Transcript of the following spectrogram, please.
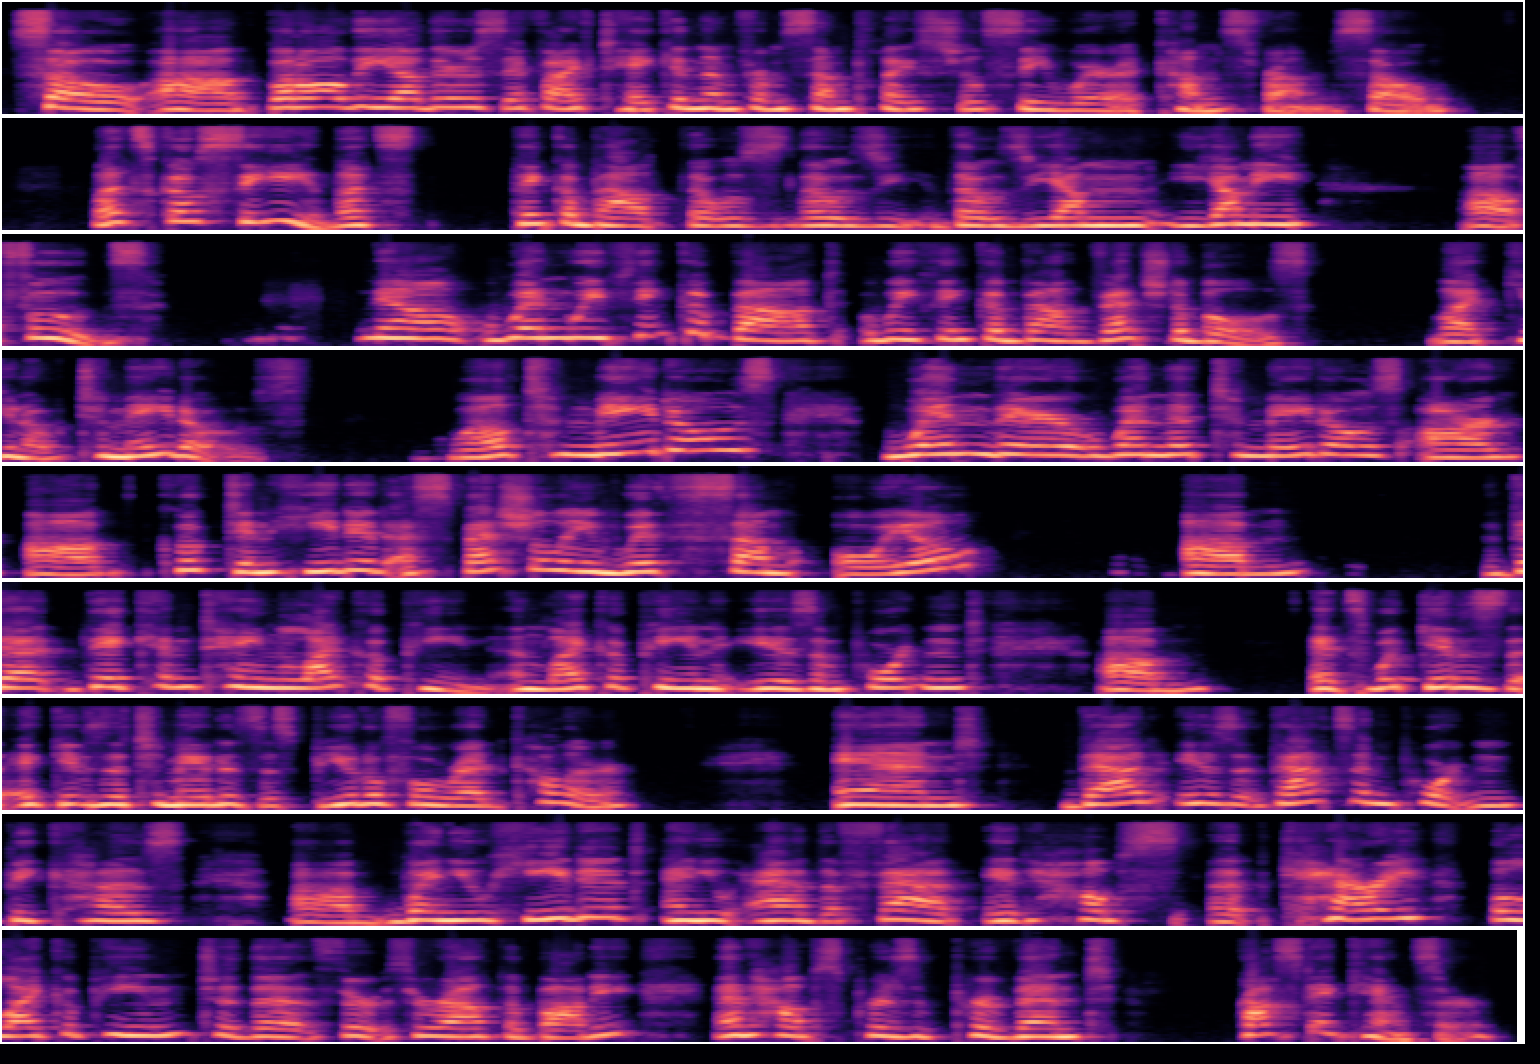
So, uh, but all the others, if I've taken them from someplace, you'll see where it comes from. So let's go see. Let's think about those, those, those yum, yummy uh, foods. Now, when we think about we think about vegetables like you know tomatoes. Well, tomatoes when they're when the tomatoes are uh, cooked and heated, especially with some oil, um, that they contain lycopene, and lycopene is important. Um, it's what gives the, it gives the tomatoes this beautiful red color, and that is that's important because uh, when you heat it and you add the fat it helps uh, carry the lycopene to the th- throughout the body and helps pre- prevent prostate cancer.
